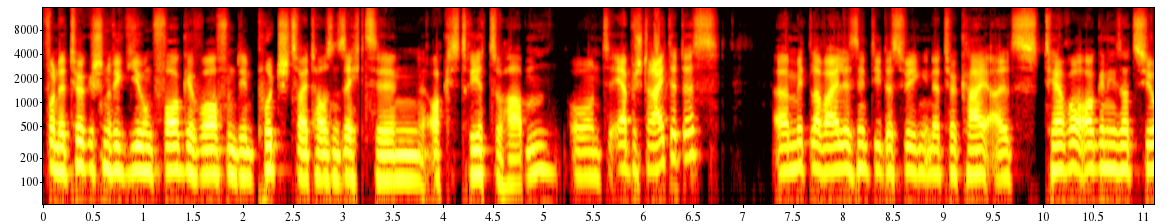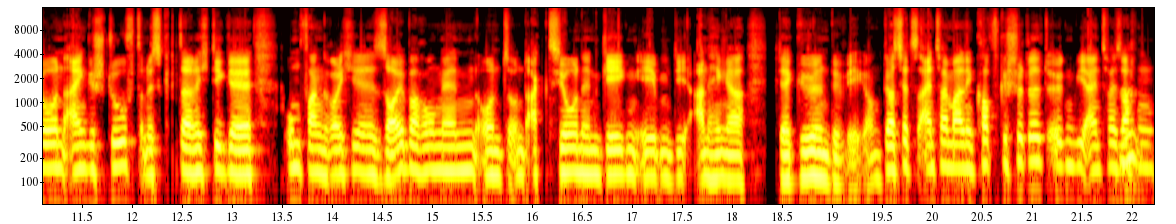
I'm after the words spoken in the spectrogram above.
von der türkischen Regierung vorgeworfen, den Putsch 2016 orchestriert zu haben. Und er bestreitet es. Äh, mittlerweile sind die deswegen in der Türkei als Terrororganisation eingestuft und es gibt da richtige umfangreiche Säuberungen und, und Aktionen gegen eben die Anhänger der Gülen-Bewegung. Du hast jetzt ein, zwei Mal den Kopf geschüttelt, irgendwie ein, zwei hm. Sachen,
